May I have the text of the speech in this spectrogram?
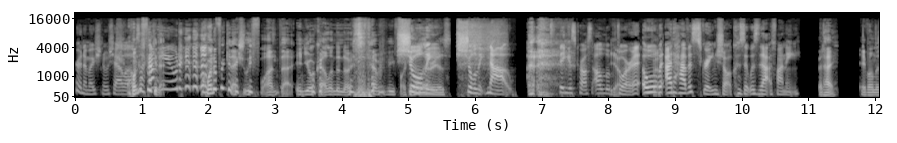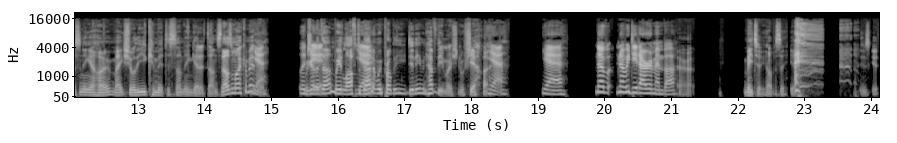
for an emotional shower. I, I was wonder like, if I'm we could- healed. I wonder if we can actually find that in your calendar notes. That would be surely, hilarious. surely, nah. Fingers crossed. I'll look Yeah. for it, or I'd have a screenshot because it was that funny. But hey, everyone listening at home, make sure that you commit to something and get it done. So that was my commitment. Yeah, Legit. We got it done. We laughed Yeah. about it. We probably didn't even have the emotional shower. Yeah, yeah. No, no, we did. I remember. All right. Me too, obviously. Yeah. it was good.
